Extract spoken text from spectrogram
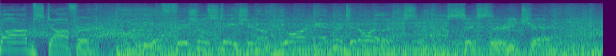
Bob Stauffer on the official station of your Edmonton Oilers. 630 Ched.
